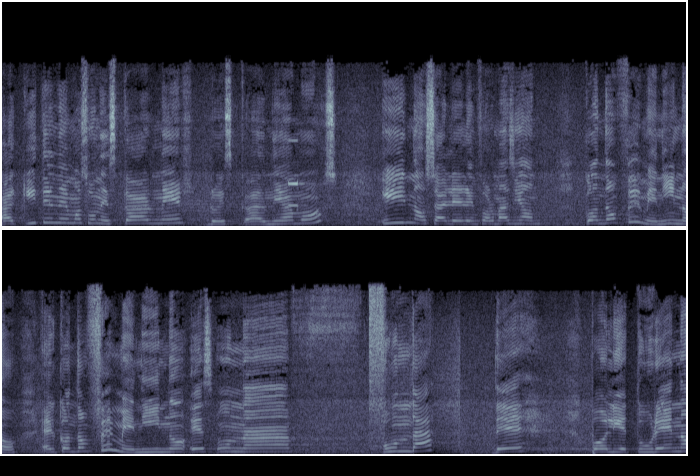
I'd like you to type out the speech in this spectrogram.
aquí tenemos un escáner, lo escaneamos y nos sale la información. Condón femenino. El condón femenino es una funda de polietureno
